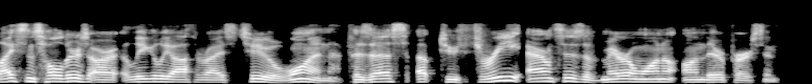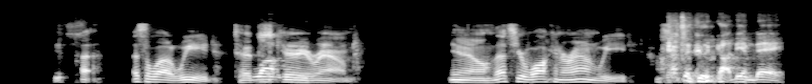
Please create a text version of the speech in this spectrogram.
License holders are legally authorized to one, possess up to three ounces of marijuana on their person. Uh, That's a lot of weed to just carry weed. around. You know, that's your walking around weed. That's a good goddamn day.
